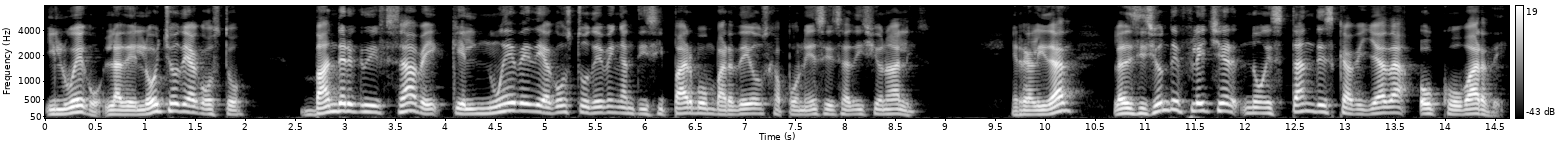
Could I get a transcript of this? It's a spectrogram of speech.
y luego la del 8 de agosto, Vandergrift sabe que el 9 de agosto deben anticipar bombardeos japoneses adicionales. En realidad, la decisión de Fletcher no es tan descabellada o cobarde.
